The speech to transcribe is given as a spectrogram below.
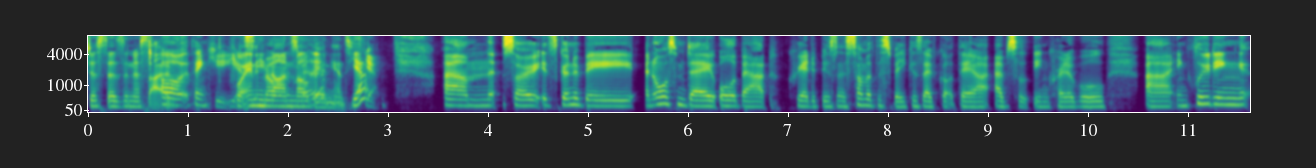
just as an aside. Oh, thank you. for any Australia. non-Melburnians. Yeah. Yeah. Um, so it's going to be an awesome day all about creative business. Some of the speakers they've got there are absolutely incredible, uh, including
